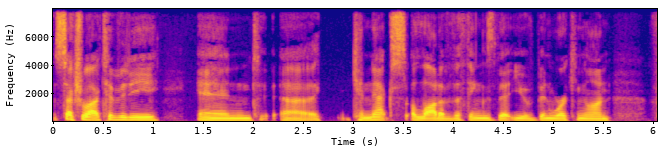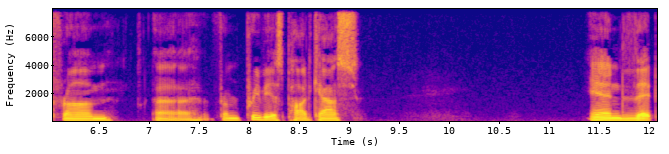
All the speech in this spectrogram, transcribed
sexual activity and uh, connects a lot of the things that you've been working on from uh, from previous podcasts, and that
